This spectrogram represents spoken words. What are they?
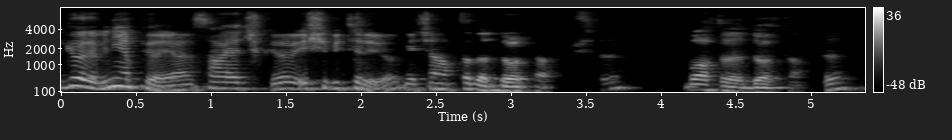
görevini yapıyor. Yani sahaya çıkıyor ve işi bitiriyor. Geçen hafta da 4 atmıştı. Bu hafta da 4 attı.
